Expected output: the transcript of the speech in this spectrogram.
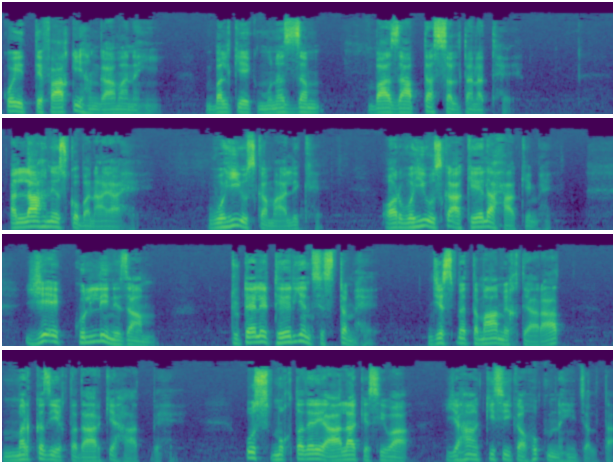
کوئی اتفاقی ہنگامہ نہیں، بلکہ ایک منظم، باضابطہ سلطنت ہے۔ اللہ نے اس کو بنایا ہے، وہی اس کا مالک ہے، اور وہی اس کا اکیلا حاکم ہے۔ یہ ایک کلی نظام، ٹوٹیلیٹیرین سسٹم ہے۔ جس میں تمام اختیارات مرکزی اقتدار کے ہاتھ میں ہیں۔ اس مقتدر اعلیٰ کے سوا یہاں کسی کا حکم نہیں چلتا۔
